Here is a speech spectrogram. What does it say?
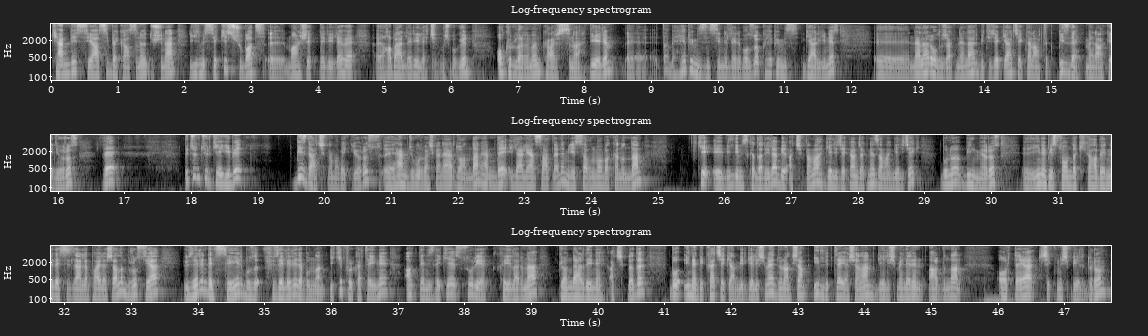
kendi siyasi bekasını düşünen 28 Şubat e, manşetleriyle ve e, haberleriyle çıkmış bugün okurlarının karşısına diyelim. E, tabii hepimizin sinirleri bozuk, hepimiz gerginiz e, neler olacak, neler bitecek gerçekten artık biz de merak ediyoruz. Ve bütün Türkiye gibi biz de açıklama bekliyoruz. E, hem Cumhurbaşkanı Erdoğan'dan hem de ilerleyen saatlerde Milli Savunma Bakanı'ndan ki e, bildiğimiz kadarıyla bir açıklama gelecek ancak ne zaman gelecek bunu bilmiyoruz. E, yine bir son dakika haberini de sizlerle paylaşalım. Rusya üzerinde seyir füzeleri de bulunan iki fırkateyni Akdeniz'deki Suriye kıyılarına gönderdiğini açıkladı. Bu yine dikkat çeken bir gelişme. Dün akşam İdlib'te yaşanan gelişmelerin ardından ortaya çıkmış bir durum.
